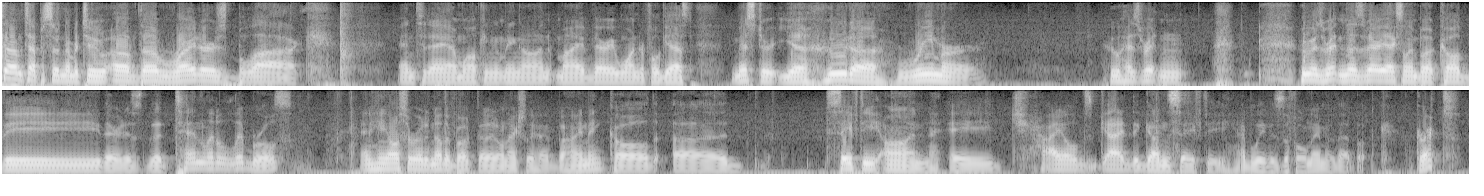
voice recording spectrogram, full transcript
Welcome to episode number two of the Writer's Block. And today I'm welcoming on my very wonderful guest, Mr. Yehuda Remer, who has written who has written this very excellent book called the there it is, The Ten Little Liberals. And he also wrote another book that I don't actually have behind me called uh, Safety On, a child's guide to gun safety, I believe is the full name of that book. Correct?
